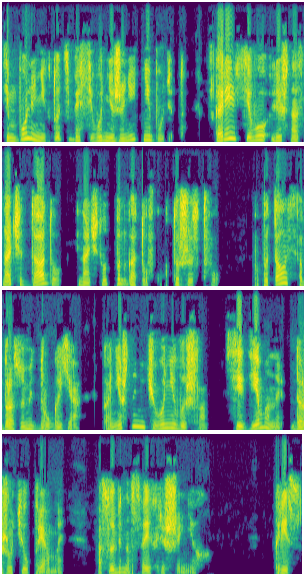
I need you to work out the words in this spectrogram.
Тем более никто тебя сегодня женить не будет. Скорее всего, лишь назначат даду и начнут подготовку к торжеству. Попыталась образумить друга я. Конечно, ничего не вышло. Все демоны до жути упрямы, особенно в своих решениях. Крис,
